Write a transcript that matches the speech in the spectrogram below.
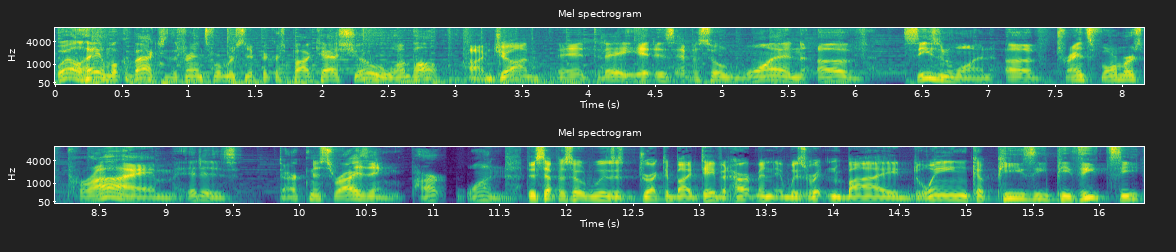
Well, hey, and welcome back to the Transformers Nitpickers Podcast Show. I'm Paul, I'm John. and today it is episode one of season one of Transformers Prime. It is Darkness Rising, part one. This episode was directed by David Hartman. It was written by Duane Capizzi Pizzizzi.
